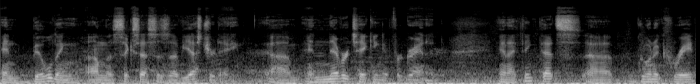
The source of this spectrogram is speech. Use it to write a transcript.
and building on the successes of yesterday um, and never taking it for granted. And I think that's uh, going to create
